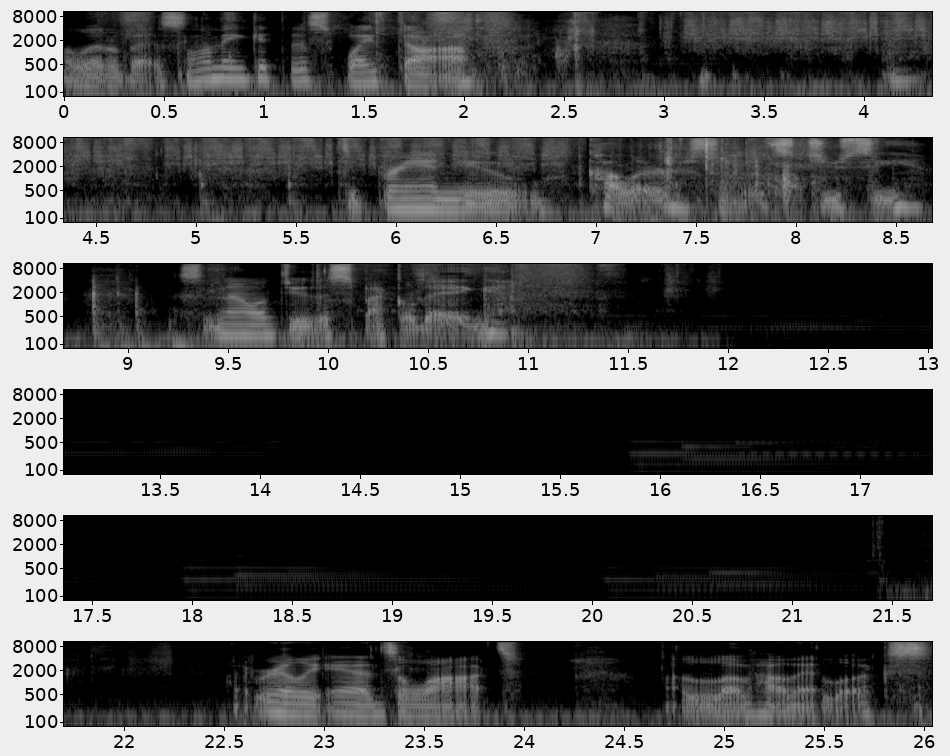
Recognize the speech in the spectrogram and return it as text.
a little bit. So let me get this wiped off. It's a brand new color, so it's juicy. So now we'll do the speckled egg. Really adds a lot. I love how that looks.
